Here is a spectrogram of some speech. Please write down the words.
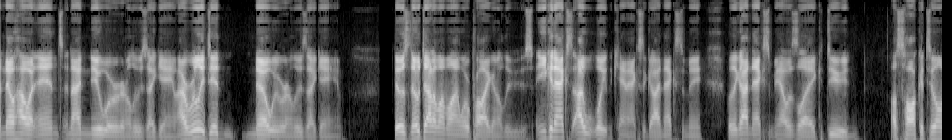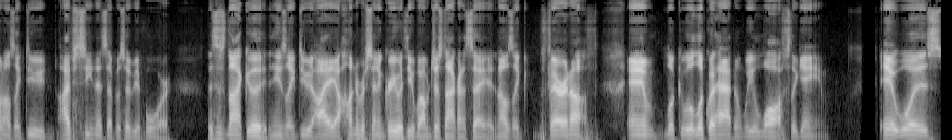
I know how it ends, and I knew we were going to lose that game. I really did know we were going to lose that game. There was no doubt in my mind we were probably going to lose. And you can ask, I well, you can't ask the guy next to me, but the guy next to me, I was like, dude, I was talking to him, and I was like, dude, I've seen this episode before. This is not good. And he's like, dude, I 100% agree with you, but I'm just not going to say it. And I was like, fair enough. And look, look what happened. We lost the game. It was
